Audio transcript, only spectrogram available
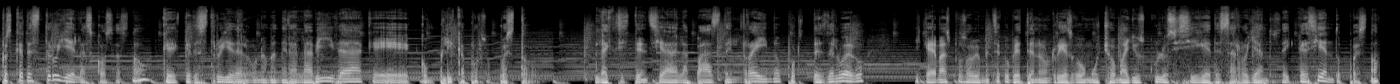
pues que destruye las cosas, ¿no? Que, destruye de alguna manera la vida, que complica por supuesto la existencia, la paz del reino, por, desde luego, y que además pues obviamente se convierte en un riesgo mucho mayúsculo si sigue desarrollándose y creciendo, pues, ¿no?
